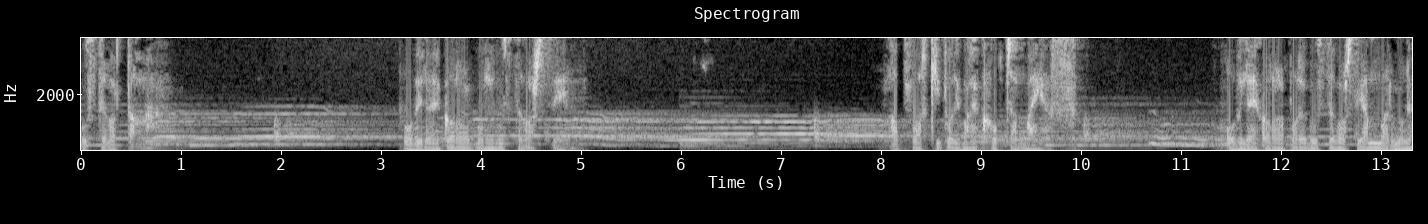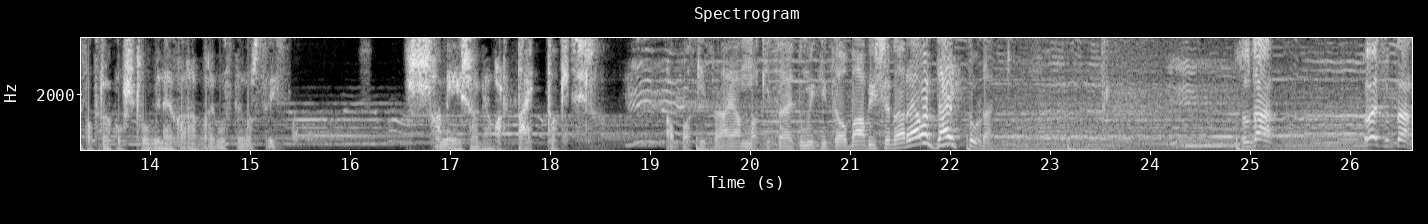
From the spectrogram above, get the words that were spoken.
বুঝতে পারতাম না। অভিনয় করার পরে বুঝতে পারছি। আপনার কি পরিমাণে খুব জন্মাই আছে। অভিনয় করার পরে বুঝতে পারছি আম্মার মনে কতটা কষ্ট অভিনয় করার পরে বুঝতে পারছি স্বামী হিসাবে আমার দায়িত্ব কি ছিল? আব্বা কি চায়, আম্মা কি চায়, তুমি কি চাও, বাপ হিসেবে? আরে আমার দায়িত্ব দায়িত্ব সুলতান! ওই সুলতান!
